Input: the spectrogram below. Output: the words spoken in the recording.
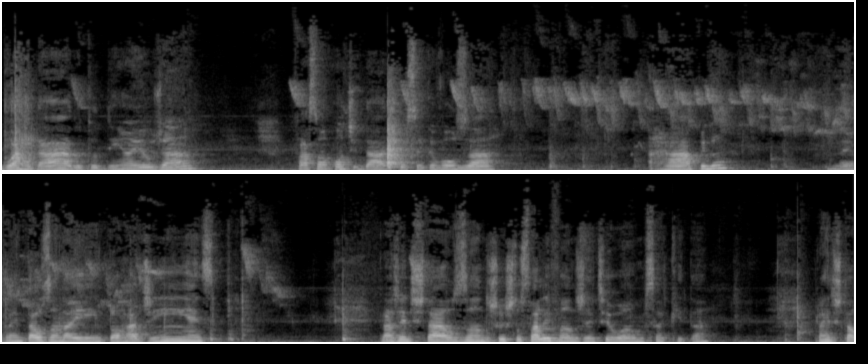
Guardado, tudinho. Aí eu já faço uma quantidade que eu sei que eu vou usar rápido né? Pra gente estar tá usando aí em torradinhas. Pra gente estar usando, eu estou salivando, gente, eu amo isso aqui, tá? Pra gente estar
